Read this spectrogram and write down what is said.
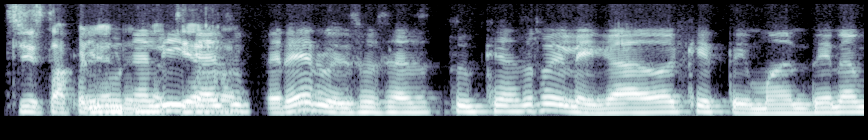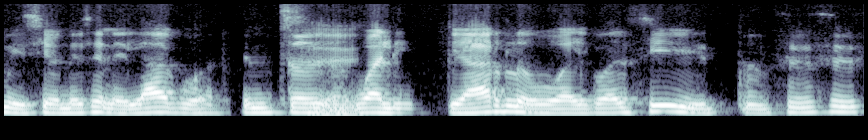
Sí, está en peleando una en la liga de superhéroes, o sea, tú quedas relegado a que te manden a misiones en el agua, entonces, Sí. o a limpiarlo o algo así, entonces es,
